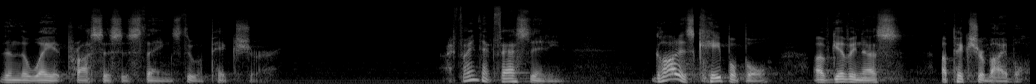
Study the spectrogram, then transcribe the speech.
than the way it processes things through a picture. I find that fascinating. God is capable of giving us a picture Bible,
